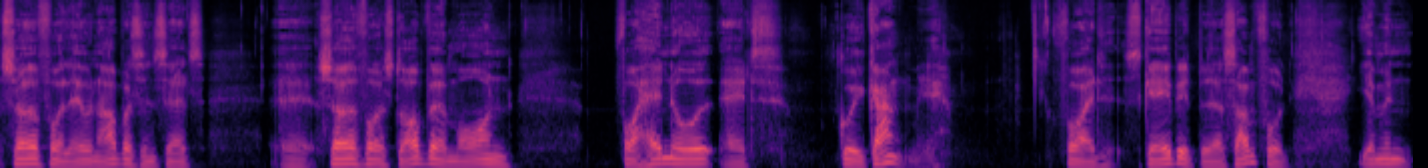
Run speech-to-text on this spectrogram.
sørget for at lave en arbejdsindsats, øh, sørget for at stå op hver morgen, for at have noget at gå i gang med, for at skabe et bedre samfund, jamen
